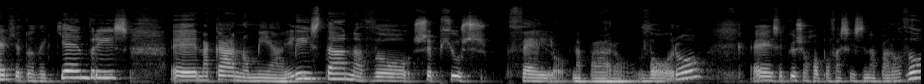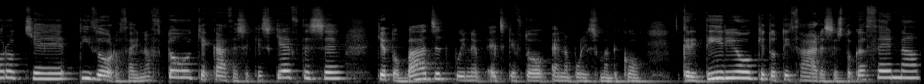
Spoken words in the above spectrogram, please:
έρχεται ο Δεκέμβρης, ε, να κάνω μία λίστα, να δω σε ποιους θέλω να πάρω δώρο, ε, σε ποιους έχω αποφασίσει να πάρω δώρο και τι δώρο θα είναι αυτό και κάθεσαι και σκέφτεσαι και το budget που είναι έτσι και αυτό ένα πολύ σημαντικό κριτήριο και το τι θα άρεσε στον καθένα.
